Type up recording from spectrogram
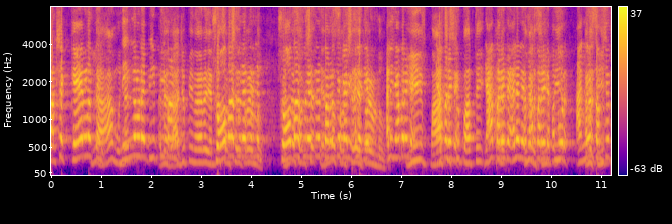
പക്ഷെ കേരളത്തിൽ നിങ്ങളുടെ ബി ടീമാണ് ശോഭാ സംശയം സുരേന്ദ്രൻ ശോഭാ സുരേന്ദ്രൻ പറഞ്ഞ കാര്യം അല്ല, ഉള്ളൂ. അല്ല ഞാൻ പറയട്ടെ? ഞാൻ മാർക്സിസ്റ്റ് പറയട്ടെ പാർട്ടി ഞാൻ പറയട്ടെ? അല്ലല്ല ഞാൻ പറയട്ടെ പത്തൂർ. അങ്ങനെ സംശയം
